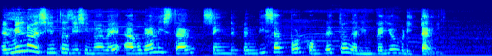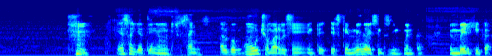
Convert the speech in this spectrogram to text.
En 1919, Afganistán se independiza por completo del Imperio Británico. Hmm, eso ya tiene muchos años. Algo mucho más reciente es que en 1950, en Bélgica,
